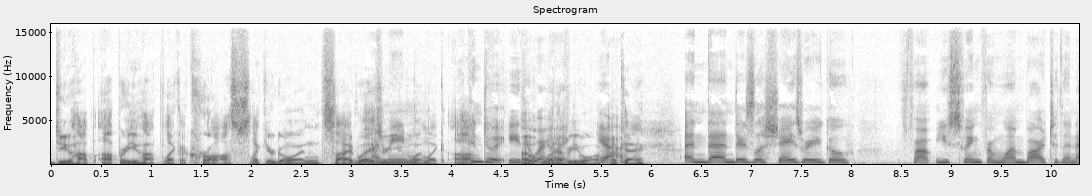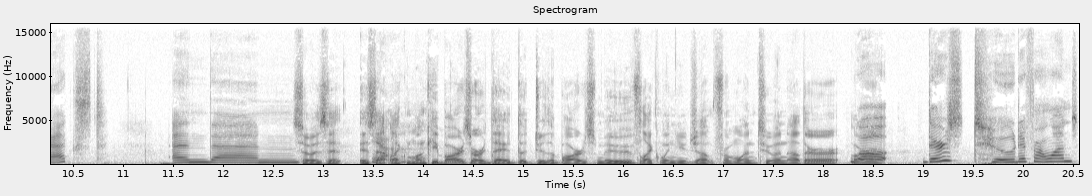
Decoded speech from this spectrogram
do you hop up or you hop like across? Like you're going sideways I or mean, you going like up you can do it either oh, way whatever like, you want. yeah. okay. And then there's laches where you go from you swing from one bar to the next and then so is it is yeah. that like monkey bars or they do the bars move like when you jump from one to another or? well there's two different ones.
